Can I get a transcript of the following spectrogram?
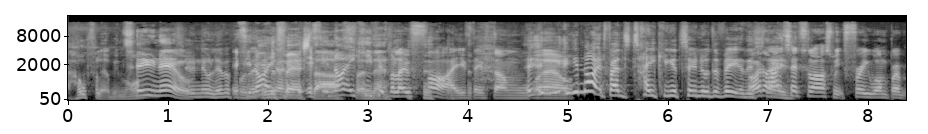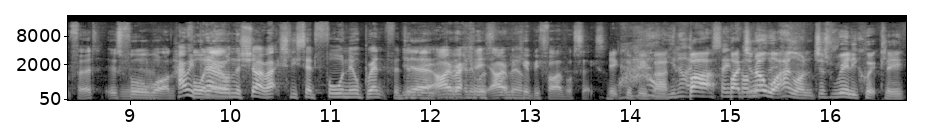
hopefully it'll be more. 2 0. 2-0 Liverpool, If there United, you go. if In the first United half, keep and it below five, they've done well. Are United fans taking a 2 0 defeat at this I, I said last week 3 1 Brentford. It was 4 1. Harry Blair on the show actually said 4 0 Brentford, didn't Yeah, he? I reckon it it, I reckon it could be 5 or 6. It could be bad. United but but do you know what? Hang on, just really quickly.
